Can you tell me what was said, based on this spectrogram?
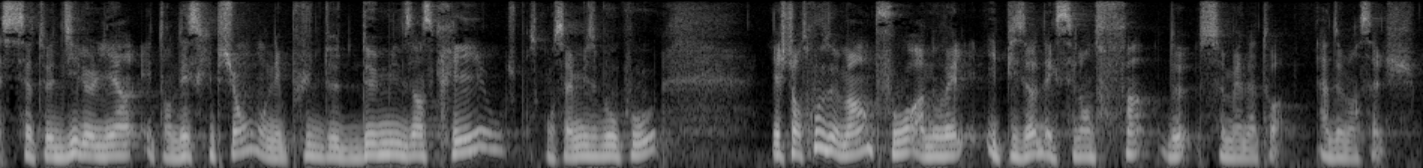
Si ça te dit, le lien est en description. On est plus de 2000 inscrits. Je pense qu'on s'amuse beaucoup. Et je te retrouve demain pour un nouvel épisode. Excellente fin de semaine à toi. À demain. Salut.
